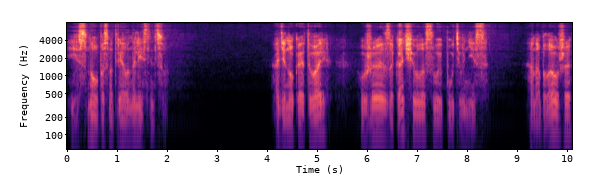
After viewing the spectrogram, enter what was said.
и снова посмотрела на лестницу. Одинокая тварь уже заканчивала свой путь вниз. Она была уже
